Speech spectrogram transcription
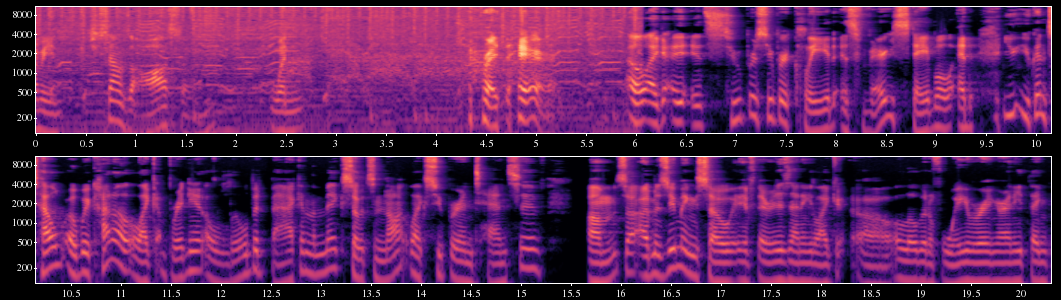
I mean, she sounds awesome when right there. Oh, like it's super super clean. It's very stable, and you you can tell uh, we're kind of like bringing it a little bit back in the mix, so it's not like super intensive. Um, so I'm assuming so if there is any like uh, a little bit of wavering or anything,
